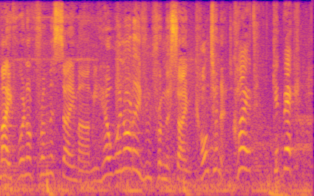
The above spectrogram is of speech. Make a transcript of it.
Mate, we're not from the same army. Hell, we're not even from the same continent. Quiet! Get back!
